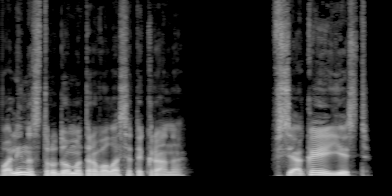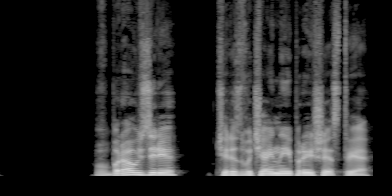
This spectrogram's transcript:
Полина с трудом оторвалась от экрана. «Всякое есть. В браузере «Чрезвычайные происшествия».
